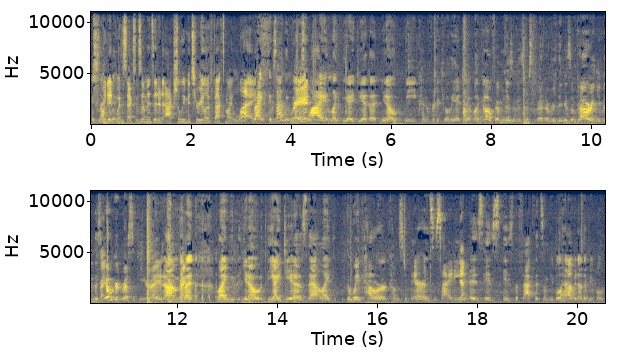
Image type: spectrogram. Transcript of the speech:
Exactly. treated with sexism it's that it actually materially affects my life right exactly which right? is why like the idea that you know we kind of ridicule the idea of like oh feminism is just about everything is empowering even this right. yogurt recipe right, um, right. but like you know the idea is that like the way power comes to bear in society yeah. is is is the fact that some people have and other people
